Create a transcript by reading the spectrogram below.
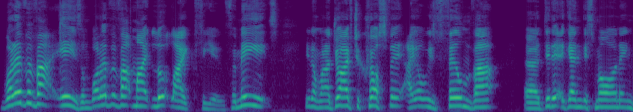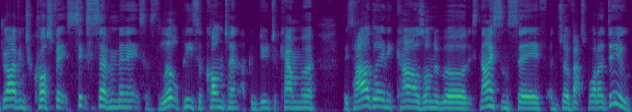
Whatever that is and whatever that might look like for you. For me, it's, you know, when I drive to CrossFit, I always film that. Uh, did it again this morning, driving to CrossFit, six or seven minutes. It's a little piece of content I can do to camera. There's hardly any cars on the road. It's nice and safe. And so that's what I do.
